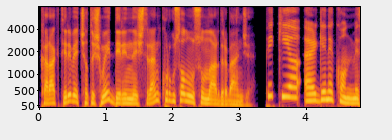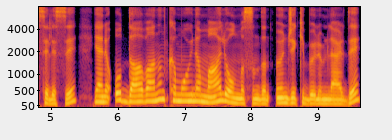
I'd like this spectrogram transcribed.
karakteri ve çatışmayı derinleştiren kurgusal unsurlardır bence. Peki ya Ergenekon meselesi, yani o davanın kamuoyuna mal olmasından önceki bölümlerde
